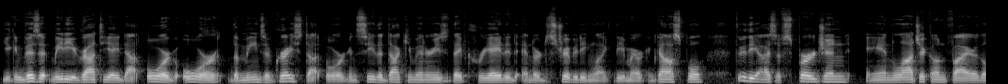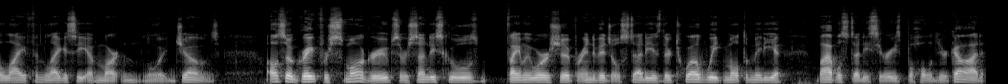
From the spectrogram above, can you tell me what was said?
You can visit MediaGratiae.org or themeansofgrace.org and see the documentaries they've created and are distributing, like The American Gospel, Through the Eyes of Spurgeon, and Logic on Fire The Life and Legacy of Martyn Lloyd-Jones. Also, great for small groups or Sunday schools, family worship, or individual study is their 12 week multimedia Bible study series, Behold Your God.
